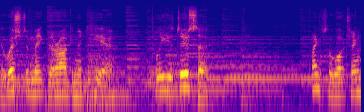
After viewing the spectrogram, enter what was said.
who wish to make their argument here, please do so. Thanks for watching.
